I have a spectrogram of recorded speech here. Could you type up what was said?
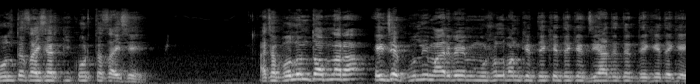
বলতে চাইছে আর কি করতে চাইছে? আচ্ছা বলুন তো আপনারা, এই যে গুলি মারবে, মুসলমানকে দেখে দেখে, জিহাদিদের দেখে দেখে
